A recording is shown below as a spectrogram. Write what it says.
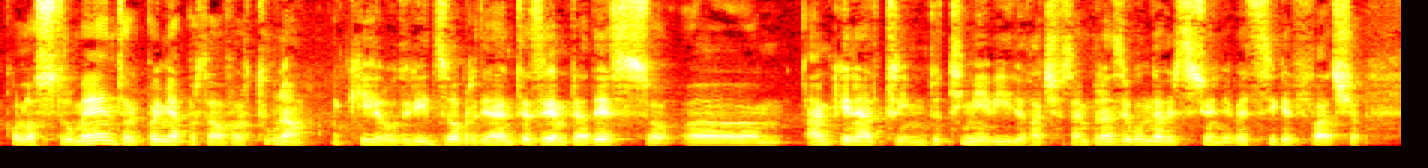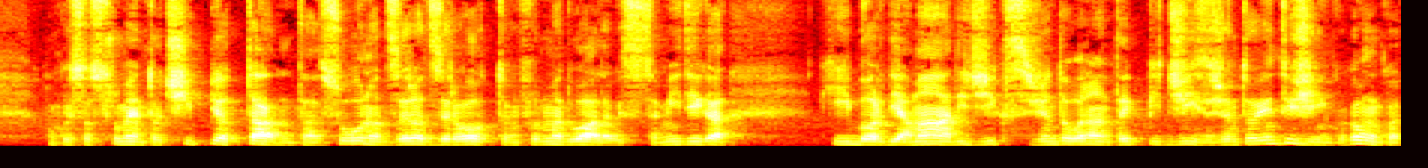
con lo strumento che poi mi ha portato fortuna e che lo utilizzo praticamente sempre adesso, eh, anche in, altri, in tutti i miei video, faccio sempre una seconda versione dei pezzi che faccio con questo strumento CP80 suono 008 in forma duale, questa mitica keyboard Yamaha DGX 140 EPG 625, comunque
